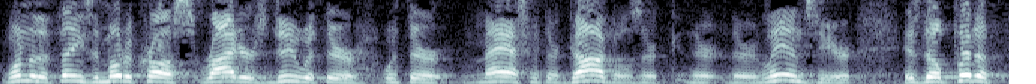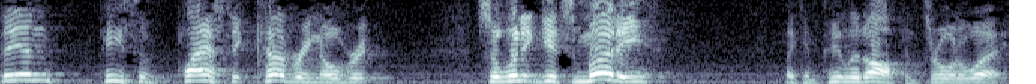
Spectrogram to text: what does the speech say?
one of the things the motocross riders do with their, with their mask, with their goggles, their, their, their lens here, is they'll put a thin piece of plastic covering over it. So when it gets muddy, they can peel it off and throw it away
